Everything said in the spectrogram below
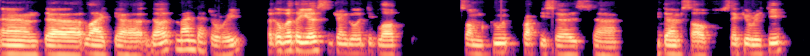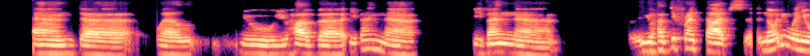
And uh, like uh, not mandatory, but over the years, Django developed some good practices uh, in terms of security. And uh, well, you you have uh, even uh, even uh, you have different types. Normally, when you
